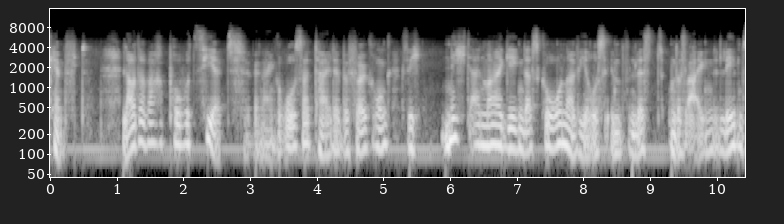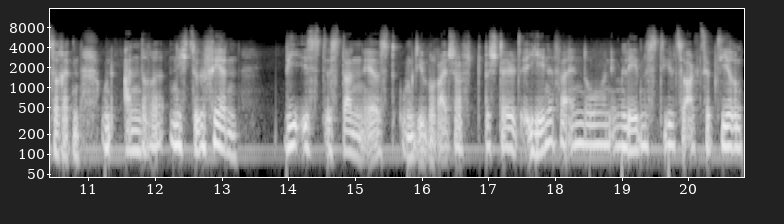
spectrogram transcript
kämpft. Lauterbach provoziert, wenn ein großer Teil der Bevölkerung sich nicht einmal gegen das Coronavirus impfen lässt, um das eigene Leben zu retten und andere nicht zu gefährden, wie ist es dann erst um die Bereitschaft bestellt, jene Veränderungen im Lebensstil zu akzeptieren,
